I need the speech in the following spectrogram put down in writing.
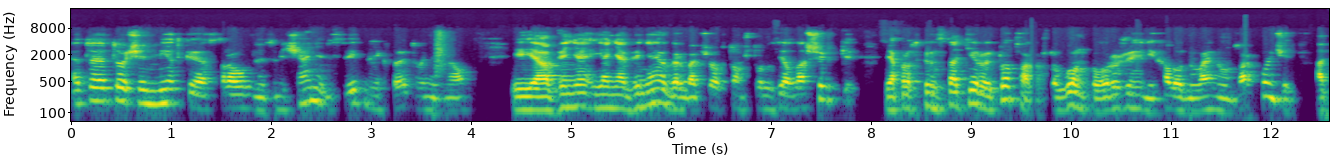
Это, это очень меткое, остроумное замечание. Действительно, никто этого не знал. И я, обвиняю, я не обвиняю Горбачева в том, что он сделал ошибки. Я просто констатирую тот факт, что гонку вооружений и холодную войну он закончил, а,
